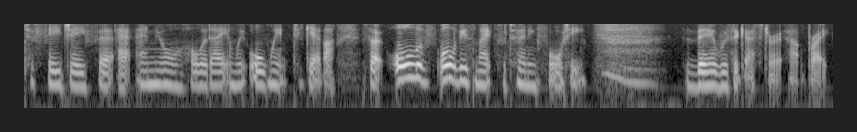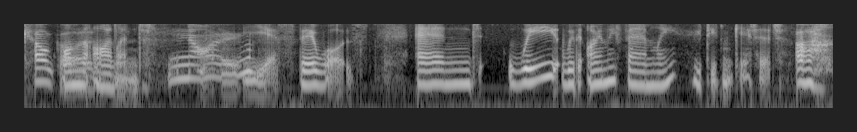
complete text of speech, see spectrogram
to Fiji for our annual holiday and we all went together. So all of all of his mates were turning 40. There was a gastro outbreak Oh, on the island. No. Yes, there was. And we were the only family who didn't get it. Oh.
